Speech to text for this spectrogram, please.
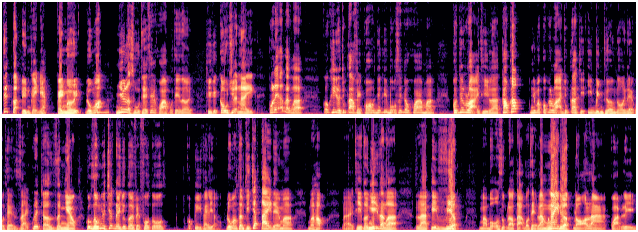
tiếp cận đến cái đẹp cái mới đúng không ạ? Ừ. như là xu thế sách khoa của thế giới. Thì cái câu chuyện này có lẽ rằng là có khi là chúng ta phải có những cái bộ sách giáo khoa mà có những loại thì là cao cấp nhưng mà có cái loại chúng ta chỉ in bình thường thôi để có thể giải quyết cho dân nghèo. Cũng giống như trước đây chúng tôi phải photo copy tài liệu đúng không? Thậm chí chép tay để mà mà học. Đấy thì tôi nghĩ rằng là là cái việc mà bộ giáo dục đào tạo có thể làm ngay được đó là quản lý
